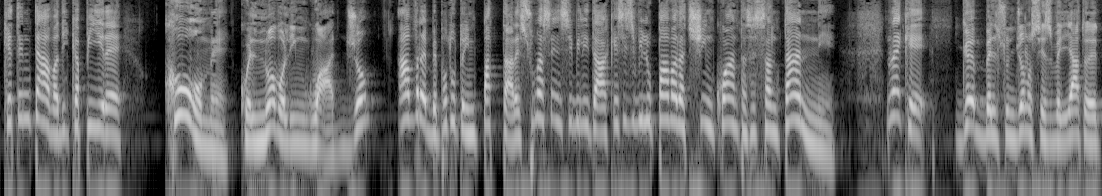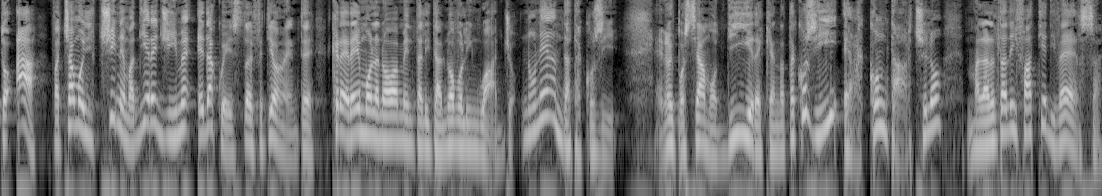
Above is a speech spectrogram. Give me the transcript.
che tentava di capire come quel nuovo linguaggio avrebbe potuto impattare su una sensibilità che si sviluppava da 50-60 anni. Non è che Goebbels un giorno si è svegliato e ha detto ah, facciamo il cinema di regime e da questo effettivamente creeremo la nuova mentalità, il nuovo linguaggio. Non è andata così. E noi possiamo dire che è andata così e raccontarcelo, ma la realtà dei fatti è diversa.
